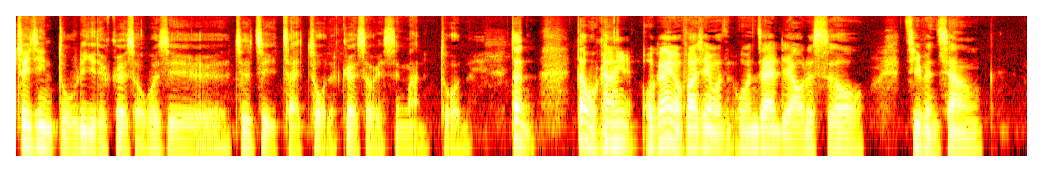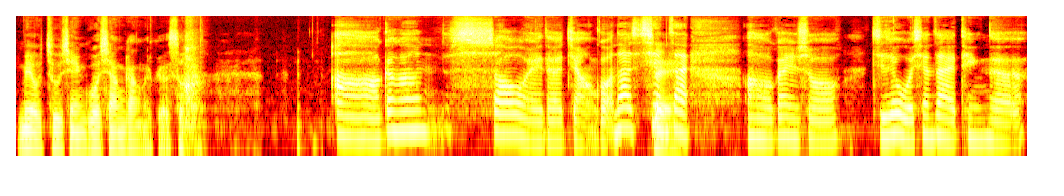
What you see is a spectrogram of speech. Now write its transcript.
最近独立的歌手，或是就是自己在做的歌手也是蛮多的，但但我刚我刚刚有发现，我我们在聊的时候，基本上没有出现过香港的歌手。啊，刚刚稍微的讲过，那现在啊，我跟你说，其实我现在听的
